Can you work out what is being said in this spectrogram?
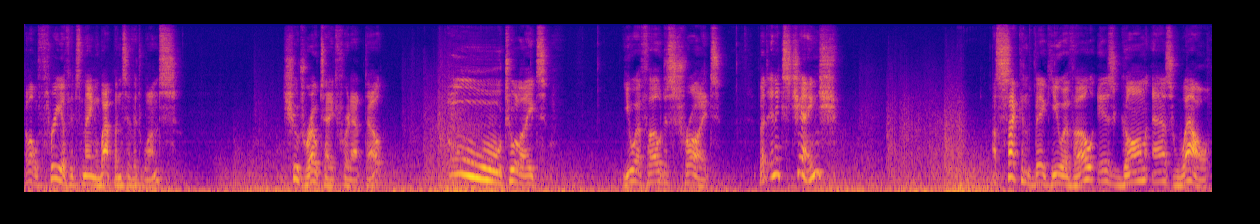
well, three of its main weapons if it wants. Should rotate for that, though. Ooh, too late. UFO destroyed. But in exchange, a second big UFO is gone as well.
